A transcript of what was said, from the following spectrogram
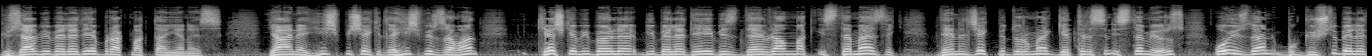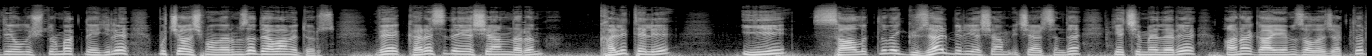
güzel bir belediye bırakmaktan yanayız. Yani hiçbir şekilde hiçbir zaman keşke bir böyle bir belediyeyi biz devralmak istemezdik denilecek bir duruma getirsin istemiyoruz. O yüzden bu güçlü belediye oluşturmakla ilgili bu çalışmalarımıza devam ediyoruz. Ve Karasi'de yaşayanların kaliteli, iyi, sağlıklı ve güzel bir yaşam içerisinde geçirmeleri ana gayemiz olacaktır.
